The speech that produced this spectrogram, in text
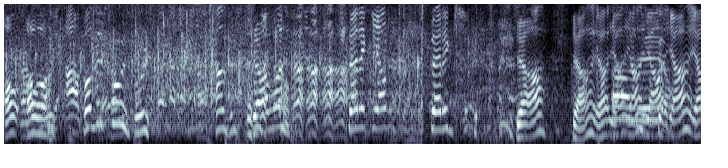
oh, oh. oh. Ah, Van der Poel. Ja, man. Sterk, Jan. Sterk. Ja, ja, ja, ja, ja, ja, ja, ja.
